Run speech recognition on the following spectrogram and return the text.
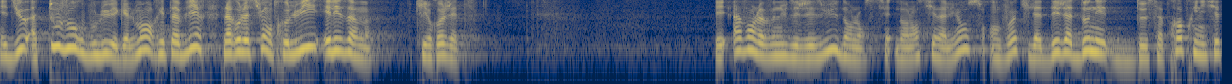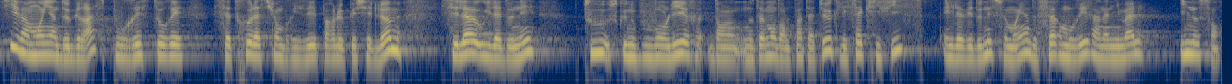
Et Dieu a toujours voulu également rétablir la relation entre lui et les hommes, qu'il rejette. Et avant la venue de Jésus, dans l'Ancienne Alliance, on voit qu'il a déjà donné de sa propre initiative un moyen de grâce pour restaurer cette relation brisée par le péché de l'homme. C'est là où il a donné tout ce que nous pouvons lire, notamment dans le Pentateuque, les sacrifices, et il avait donné ce moyen de faire mourir un animal innocent.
